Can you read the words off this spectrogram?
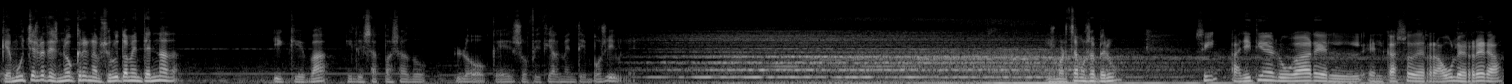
que muchas veces no creen absolutamente en nada y que va y les ha pasado lo que es oficialmente imposible. Nos marchamos a Perú. Sí, allí tiene lugar el, caso de Raúl Herrera,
